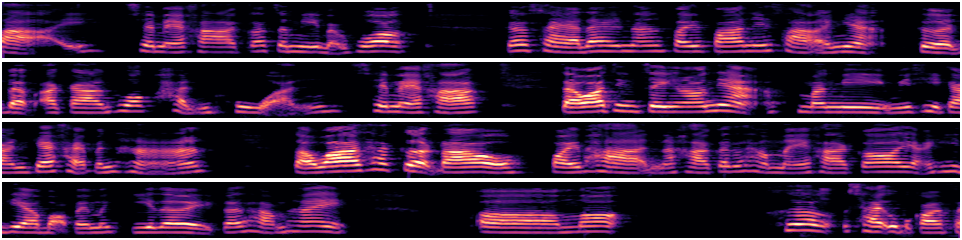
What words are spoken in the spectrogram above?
สายใช่ไหมคะ ก็จะมีแบบพวก กระแสแรงดันไฟฟ้าในสายเนี่ยเกิดแบบอาการพวกผันผวนใช่ไหมคะ แต่ว่าจริงๆแล้วเนี่ยมันมีวิธีการแก้ไขปัญหา แต่ว่าถ้าเกิดเราปล่อยผ่านนะคะ ก็จะทำไหมคะ ก็อย่างที่เดียบอกไปเมื่อกี้เลย ก็ทำให้เอ่อหม้อเครื่องใช้อุปกรณ์ไฟ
